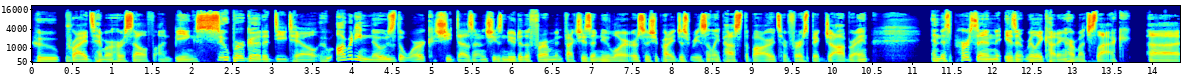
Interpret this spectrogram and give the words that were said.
who prides him or herself on being super good at detail, who already knows the work. She doesn't. She's new to the firm. In fact, she's a new lawyer. So she probably just recently passed the bar. It's her first big job, right? And this person isn't really cutting her much slack. Uh,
